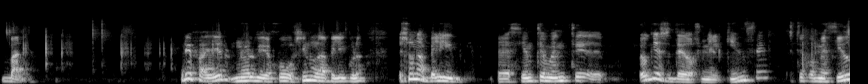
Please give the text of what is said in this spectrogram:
Vale. Free Fire, no el videojuego, sino la película, es una peli recientemente, creo que es de 2015, estoy convencido.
